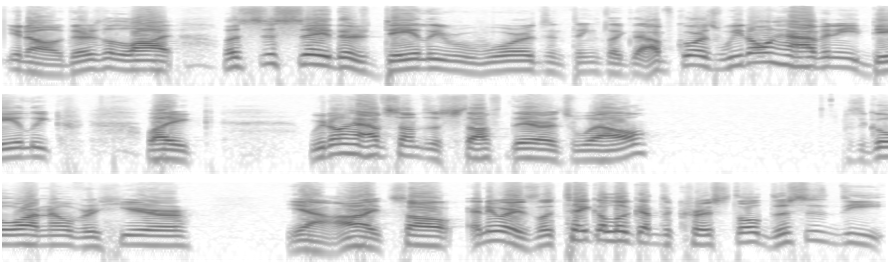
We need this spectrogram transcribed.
you know, there's a lot. Let's just say there's daily rewards and things like that. Of course, we don't have any daily, like, we don't have some of the stuff there as well. Let's go on over here. Yeah, alright. So, anyways, let's take a look at the crystal. This is the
